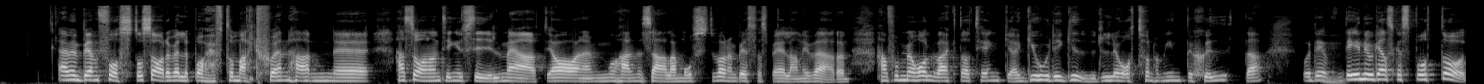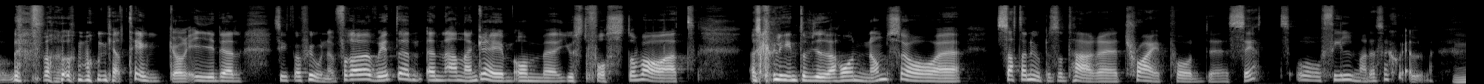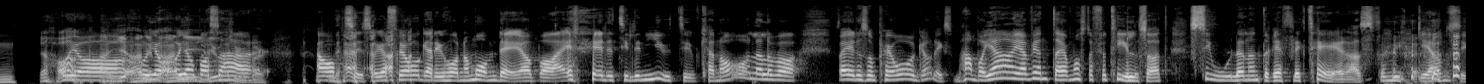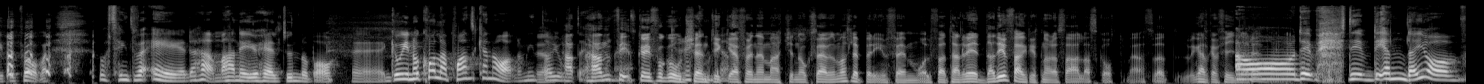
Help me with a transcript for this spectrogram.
Men ben Foster sa det väldigt bra efter matchen. Han, eh, han sa någonting i stil med att ja, Mohamed Salah måste vara den bästa spelaren i världen. Han får målvakter att tänka, gode gud, låt honom inte skjuta. Och det, mm. det är nog ganska spot on för hur många tänker i den situationen. För övrigt en, en annan grej om eh, just Foster var att jag skulle intervjua honom så eh, satte han upp ett sånt här eh, tripod-set och filmade sig själv. Mm. Jaha, och jag, han, han, och jag, och jag bara så här, Ja, precis. Och jag frågade ju honom om det. Jag bara, är det, är det till en YouTube-kanal eller vad, vad är det som pågår liksom? Han bara, ja, jag väntar, jag måste få till så att solen inte reflekteras för mycket i ansiktet på mig. Och jag tänkte, vad är det här? Men han är ju helt underbar. Eh, gå in och kolla på hans kanal om ni inte har gjort det. Han, han ska ju få godkänt tycker jag för den här matchen också, även om han släpper in fem mål. För att han räddade ju faktiskt några Salah-skott med, så att, ganska fina Ja, det, det, det enda jag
